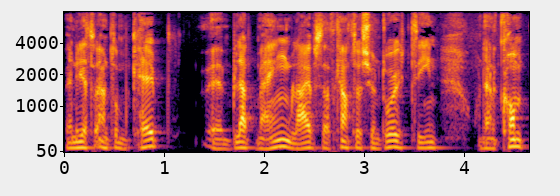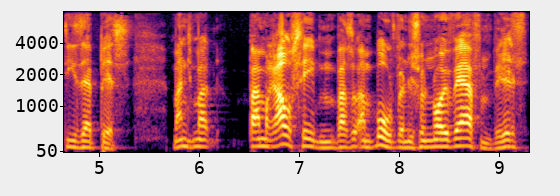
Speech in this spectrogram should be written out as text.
wenn du jetzt an so einem Kelbblatt mal hängen bleibst, das kannst du schön durchziehen. Und dann kommt dieser Biss. Manchmal beim Rausheben, was du am Boot, wenn du schon neu werfen willst,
